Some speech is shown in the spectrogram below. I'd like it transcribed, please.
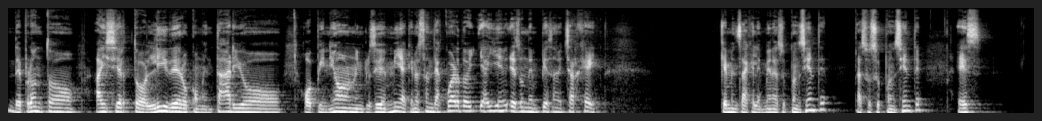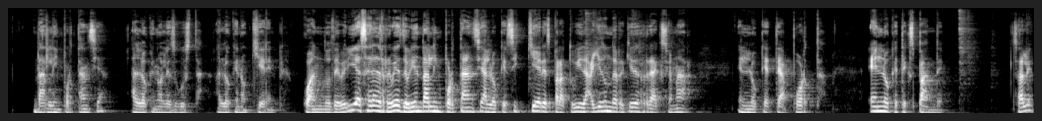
de pronto hay cierto líder o comentario, opinión, inclusive mía, que no están de acuerdo y ahí es donde empiezan a echar hate. ¿Qué mensaje le envían a su subconsciente? A su subconsciente es darle importancia a lo que no les gusta, a lo que no quieren. Cuando debería ser al revés, deberían darle importancia a lo que sí quieres para tu vida. Ahí es donde requieres reaccionar en lo que te aporta, en lo que te expande. ¿Sale?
